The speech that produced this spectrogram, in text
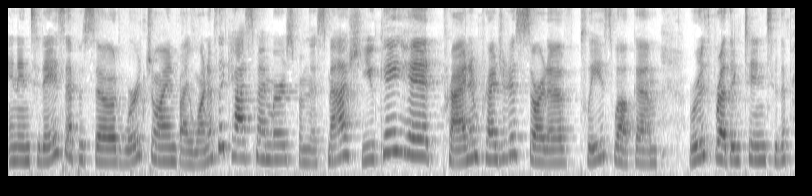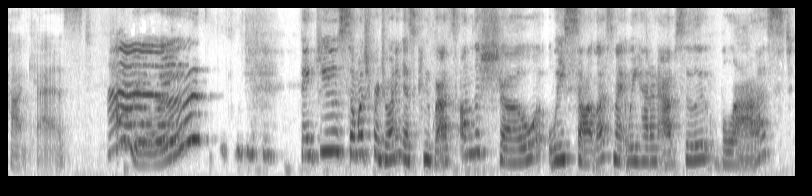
And in today's episode, we're joined by one of the cast members from the Smash UK hit Pride and Prejudice, sort of. Please welcome Ruth Brotherton to the podcast. Hi, Ruth. Thank you so much for joining us. Congrats on the show. We saw it last night. We had an absolute blast.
